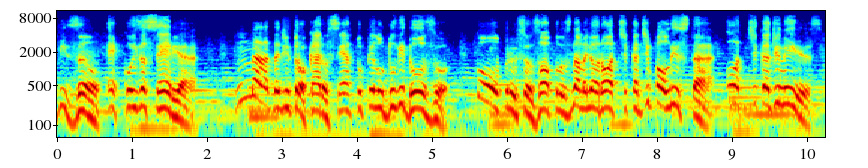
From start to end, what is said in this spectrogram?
Visão é coisa séria. Nada de trocar o certo pelo duvidoso. Compre os seus óculos na melhor ótica de Paulista. Ótica Diniz.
